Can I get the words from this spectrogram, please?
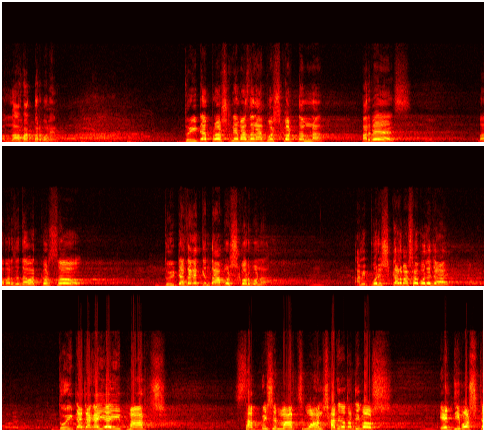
করো আকবার বলেন। দুইটা প্রশ্নে বাজার আপোষ করতাম না। পারবেশ? বাবার যে দাওয়াত করছ দুইটা জায়গা কিন্তু আপোষ করব না। আমি পরিষ্কার ভাষা বলে যাই। দুইটা জায়গায় এই মার্চ, ছাব্বিশে মার্চ মহান স্বাধীনতা দিবস। এই দিবসটা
